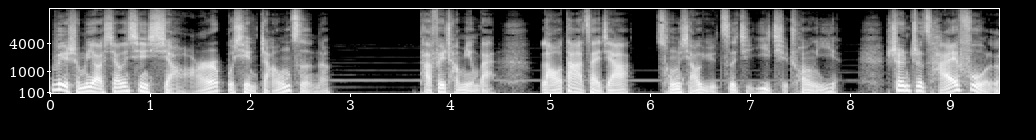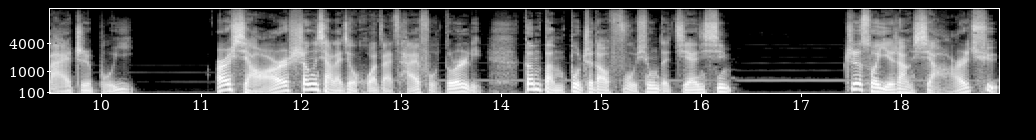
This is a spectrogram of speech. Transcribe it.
为什么要相信小儿不信长子呢？他非常明白，老大在家从小与自己一起创业，深知财富来之不易，而小儿生下来就活在财富堆里，根本不知道父兄的艰辛。之所以让小儿去，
